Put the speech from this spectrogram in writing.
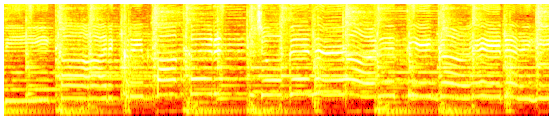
be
